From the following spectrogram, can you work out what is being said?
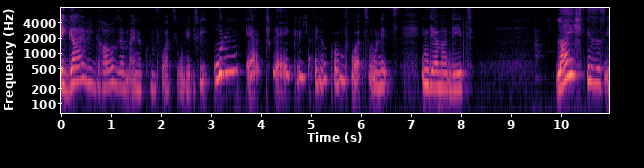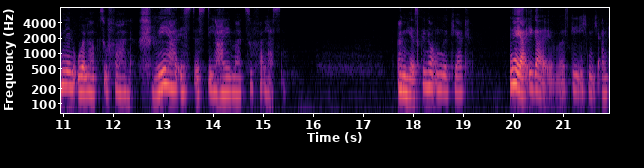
egal wie grausam eine Komfortzone ist, wie unerträglich eine Komfortzone ist, in der man lebt, leicht ist es, in den Urlaub zu fahren, schwer ist es, die Heimat zu verlassen. Bei mir ist genau umgekehrt. Naja, egal, was gehe ich mich an.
